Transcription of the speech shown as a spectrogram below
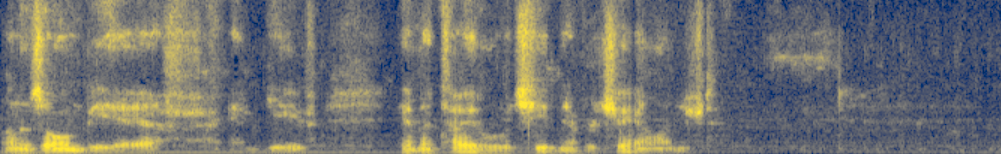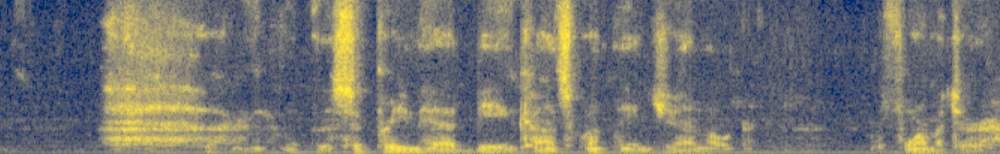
on his own behalf and gave him a title which he had never challenged the supreme head being consequently in general reformator.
